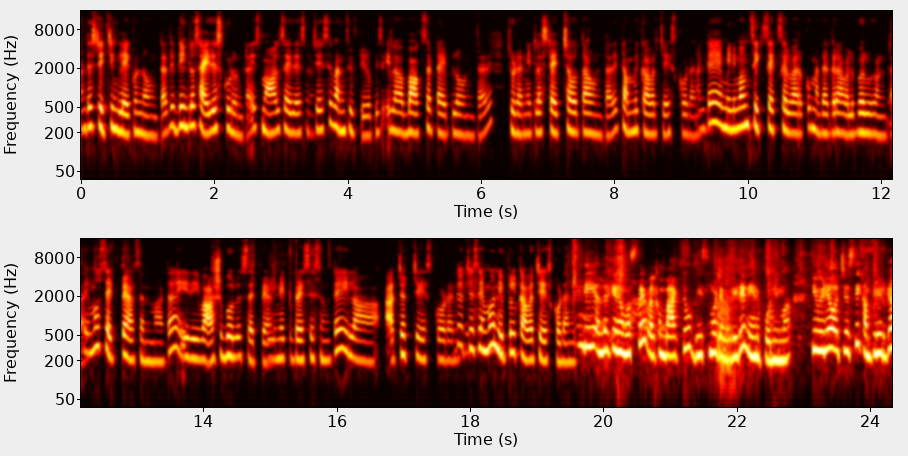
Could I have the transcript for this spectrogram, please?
అంటే స్టిచ్చింగ్ లేకుండా ఉంటుంది. దీంట్లో సైజెస్ కూడా ఉంటాయి. స్మాల్ సైజెస్ వచ్చేసి వన్ ఫిఫ్టీ రూపీస్. ఇలా బాక్సర్ టైప్లో ఉంటుంది. చూడండి ఇట్లా స్ట్రెచ్ అవుతా ఉంటుంది. టమ్మి కవర్ చేసుకోవడానికి. అంటే మినిమం సిక్స్ ఎక్స్ఎల్ వరకు మా దగ్గర అవైలబుల్గా ఉంటాయి. ఏమో సెట్ ప్యార్స్ అనమాట ఇది washable set pair neck dresses ఉంటే ఇలా అడ్జస్ట్ చేసుకోవడానికి. వచ్చేసేమో నిప్పుల్ కవర్ చేసుకోవడానికి. అండి అందరికీ నమస్తే. వెల్కమ్ బ్యాక్ టు బీస్మోట్ ఎవ్రీడే నేను పూర్ణిమ. ఈ వీడియో వచ్చేసి కంప్లీట్గా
